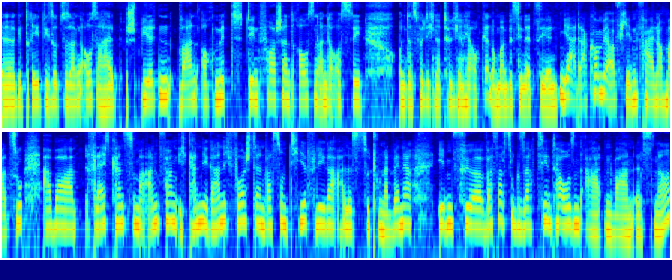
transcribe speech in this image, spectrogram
äh, gedreht, die sozusagen außerhalb spielten, waren auch mit den Forschern draußen an der Ostsee. Und das würde ich natürlich nachher auch gerne noch mal ein bisschen erzählen. Ja, da kommen wir auf jeden Fall noch mal zu. Aber vielleicht kannst du mal anfangen. Ich kann mir gar nicht vorstellen, was so ein Tierpfleger alles zu tun hat. Wenn er eben für, was hast du gesagt, 10.000 Arten waren ist, ne?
